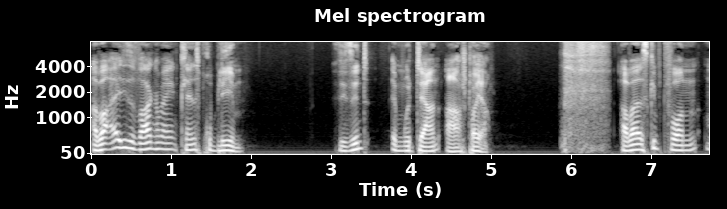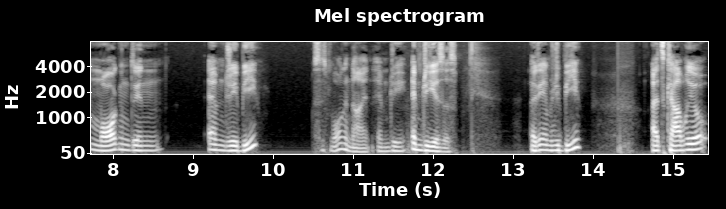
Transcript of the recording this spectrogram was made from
Aber all diese Wagen haben ein kleines Problem. Sie sind im modernen arschteuer. Aber es gibt von morgen den MGB. Ist morgen? Nein, MG. MG ist es. Äh, den MGB als Cabrio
